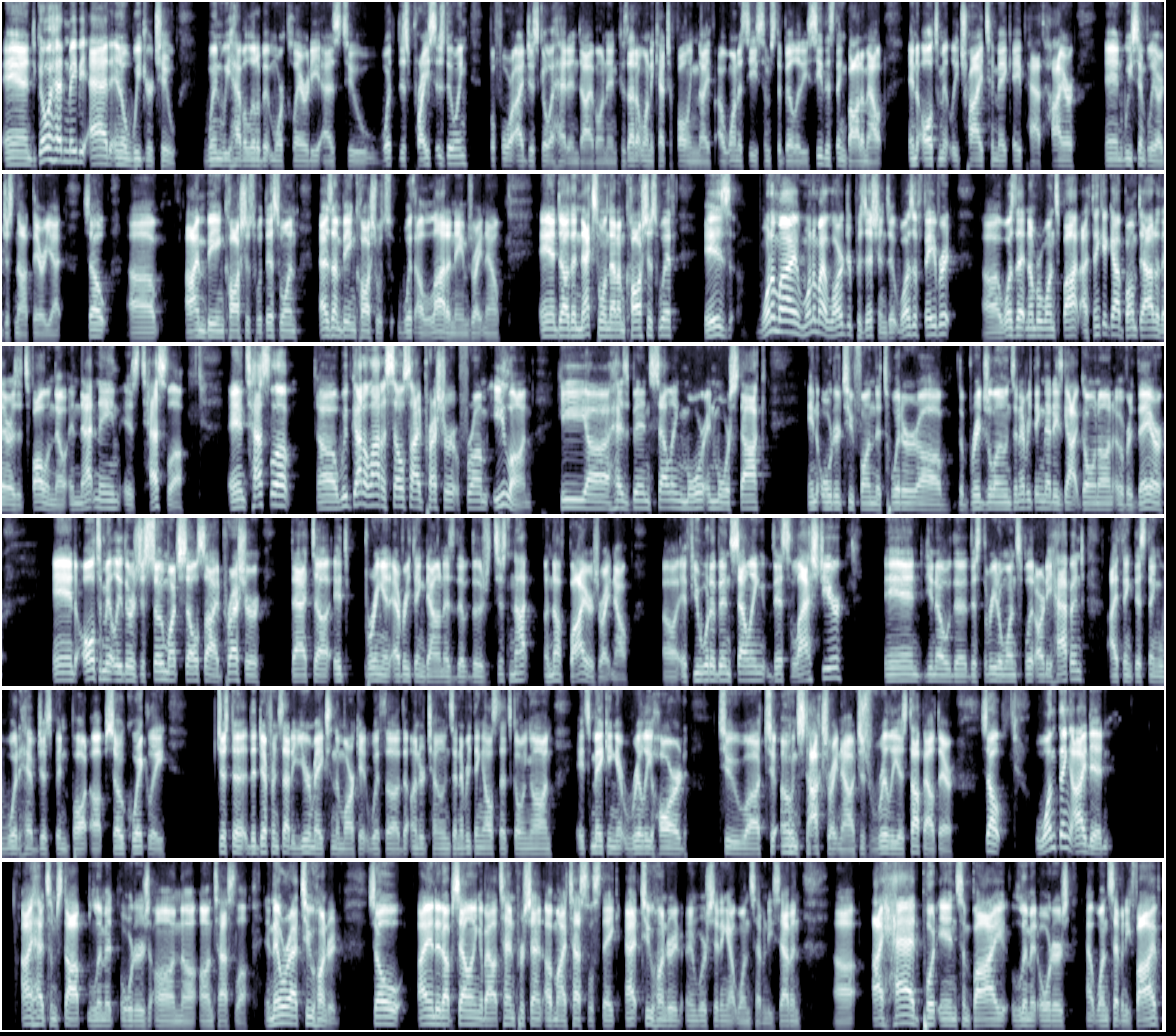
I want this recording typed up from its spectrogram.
and go ahead and maybe add in a week or two when we have a little bit more clarity as to what this price is doing before I just go ahead and dive on in because I don't want to catch a falling knife. I want to see some stability, see this thing bottom out, and ultimately try to make a path higher. And we simply are just not there yet. So uh, I'm being cautious with this one as I'm being cautious with a lot of names right now. And uh, the next one that I'm cautious with is one of my one of my larger positions. It was a favorite. Uh, was that number one spot? I think it got bumped out of there as it's fallen though, and that name is Tesla. And Tesla, uh, we've got a lot of sell side pressure from Elon. He uh, has been selling more and more stock in order to fund the Twitter, uh, the bridge loans, and everything that he's got going on over there. And ultimately, there's just so much sell side pressure that uh, it's bringing everything down. As the there's just not enough buyers right now. Uh, if you would have been selling this last year, and you know the this three to one split already happened, I think this thing would have just been bought up so quickly. Just the the difference that a year makes in the market with uh, the undertones and everything else that's going on, it's making it really hard to uh, to own stocks right now. It just really is tough out there. So one thing I did, I had some stop limit orders on uh, on Tesla, and they were at 200. So I ended up selling about 10% of my Tesla stake at 200, and we're sitting at 177. Uh, I had put in some buy limit orders at 175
